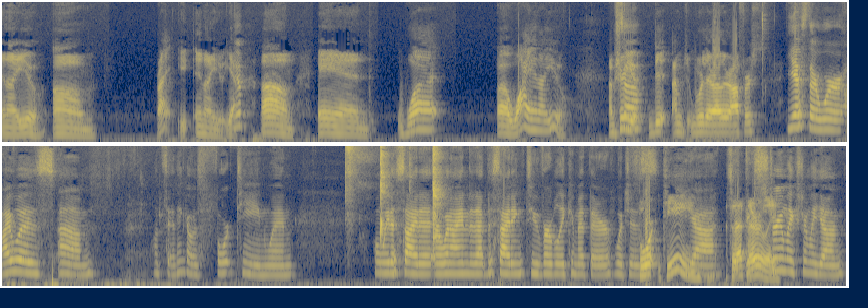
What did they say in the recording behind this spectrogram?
NIU. Um, right? NIU. Yeah. Yep. Um, and what? Uh, why NIU? I'm sure So- you did. I'm, were there other offers? Yes, there were. I was, um, let's see, I think I was 14 when when we decided, or when I ended up deciding to verbally commit there, which is 14. Yeah, So that's extremely, early. extremely, extremely young.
